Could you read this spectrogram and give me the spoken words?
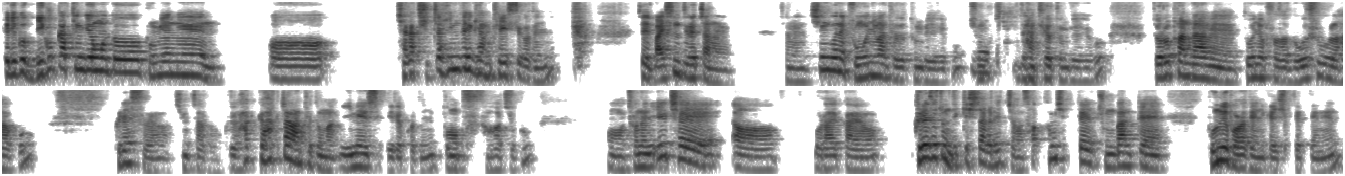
그리고 미국 같은 경우도 보면은 어 제가 진짜 힘들게 한 케이스거든요. 제가 말씀드렸잖아요. 저는 친구네 부모님한테도 돈 빌리고 중국 네. 친구들한테도 돈 빌리고 졸업한 다음에 돈이 없어서 노숙을 하고 그랬어요 진짜로 그리고 학교 학장한테도 막 이메일 쓰고 이랬거든요 돈 없어가지고 어, 저는 일체 어, 뭐랄까요. 그래서 좀 늦게 시작을 했죠. 30대 중반 때 돈을 벌어야 되니까 20대 때는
